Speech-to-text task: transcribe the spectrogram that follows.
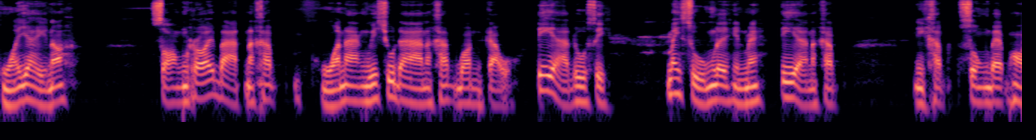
หัวใหญ่เนาะสองร้อยบาทนะครับ หัวนางวิชุดานะครับ บอลเก่า เตี้ยดูสิ ไม่สูงเลยเห็นไหมเตี้ยนะครับ นี่ครับส่งแบบห่อ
